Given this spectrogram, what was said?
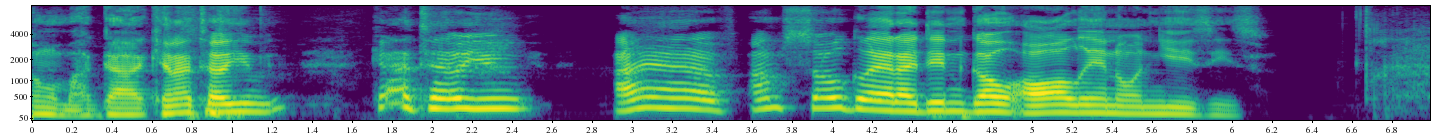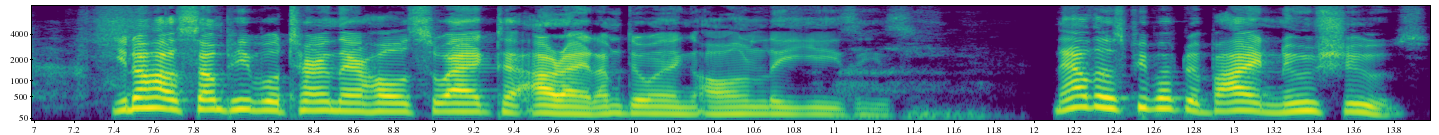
Oh my God. Can I tell you? Can I tell you? I have, I'm so glad I didn't go all in on Yeezys. You know how some people turn their whole swag to, all right, I'm doing only Yeezys. Now those people have to buy new shoes.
